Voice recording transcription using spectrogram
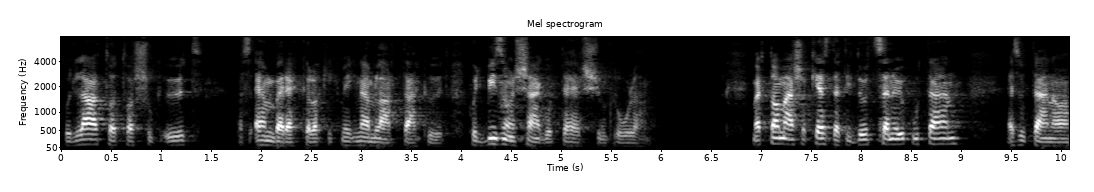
hogy láthathassuk őt az emberekkel, akik még nem látták őt, hogy bizonságot tehessünk róla. Mert Tamás a kezdeti döccenők után, ezután a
